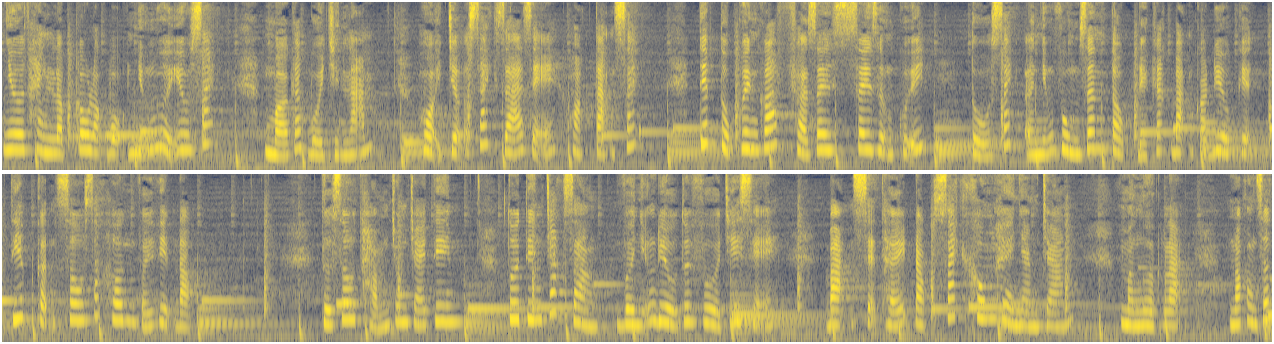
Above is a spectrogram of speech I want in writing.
như thành lập câu lạc bộ những người yêu sách, mở các buổi triển lãm, hội trợ sách giá rẻ hoặc tặng sách, tiếp tục quyên góp và xây, xây dựng quỹ tố sách ở những vùng dân tộc để các bạn có điều kiện tiếp cận sâu sắc hơn với việc đọc. Từ sâu thẳm trong trái tim, tôi tin chắc rằng với những điều tôi vừa chia sẻ, bạn sẽ thấy đọc sách không hề nhàm chán, mà ngược lại, nó còn rất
